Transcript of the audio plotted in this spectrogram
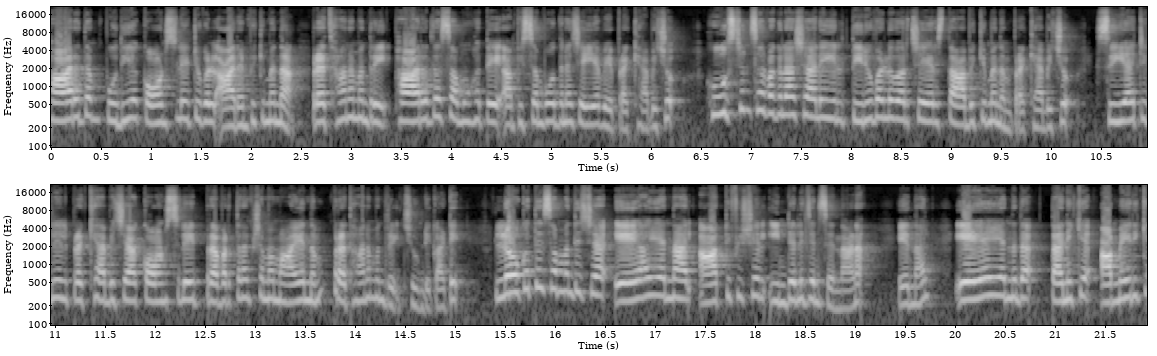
ഭാരതം പുതിയ കോൺസുലേറ്റുകൾ ആരംഭിക്കുമെന്ന് പ്രധാനമന്ത്രി ഭാരത സമൂഹത്തെ അഭിസംബോധന ചെയ്യവേ പ്രഖ്യാപിച്ചു. ഹൂസ്റ്റൺ സർവകലാശാലയിൽ തിരുവള്ളുവർ ചെയർ സ്ഥാപിക്കുമെന്നും പ്രഖ്യാപിച്ചു. സിയാറ്റിലിൽ പ്രഖ്യാപിച്ച കോൺസുലേറ്റ് പ്രവർത്തനക്ഷമമായെന്നും പ്രധാനമന്ത്രി ചൂണ്ടിക്കാട്ടി. ലോകത്തെ സംബന്ധിച്ച് എ എന്നാൽ ആർട്ടിഫിഷ്യൽ ഇന്റലിജൻസ് എന്നാണ്. എന്നാൽ എ ഐ എന്നത് തനിക്ക് അമേരിക്ക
